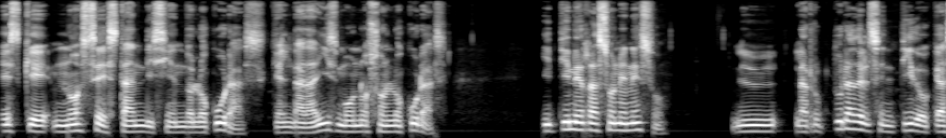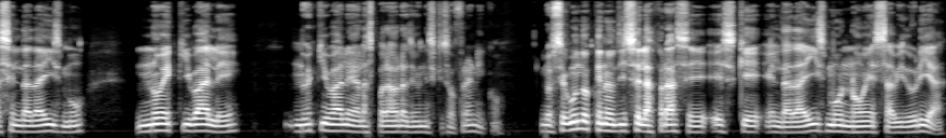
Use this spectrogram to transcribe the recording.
es que no se están diciendo locuras, que el dadaísmo no son locuras. Y tiene razón en eso. La ruptura del sentido que hace el dadaísmo no equivale no equivale a las palabras de un esquizofrénico. Lo segundo que nos dice la frase es que el dadaísmo no es sabiduría.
